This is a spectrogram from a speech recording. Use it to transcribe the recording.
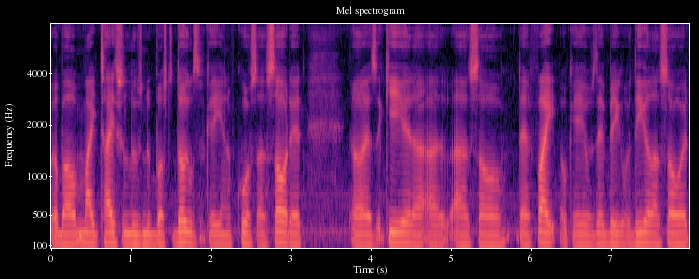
about Mike Tyson losing to Buster Douglas. Okay, and of course I saw that uh, as a kid. I, I I saw that fight. Okay, it was that big of a deal. I saw it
